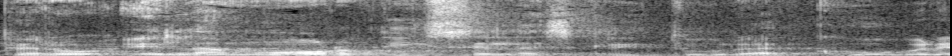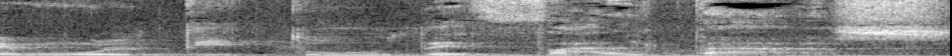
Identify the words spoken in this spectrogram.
Pero el amor, dice la escritura, cubre multitud de faltas.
